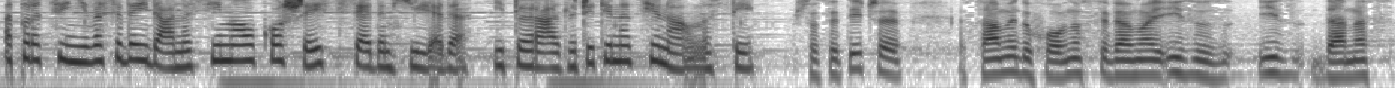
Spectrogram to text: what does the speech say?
a procjenjiva se da i danas ima oko 6-7 hiljada, i to različite nacionalnosti. Što se tiče same duhovnosti, veoma je izuz, iz, danas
